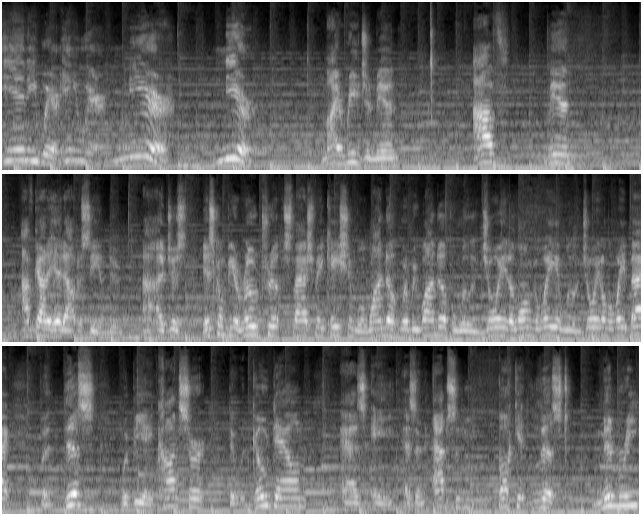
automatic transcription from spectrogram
anywhere, anywhere near, near my region, man, I've, man, I've got to head out to see him, dude. I, I just, it's going to be a road trip slash vacation. We'll wind up where we wind up and we'll enjoy it along the way and we'll enjoy it on the way back. But this would be a concert that would go down as a as an absolute bucket list memory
